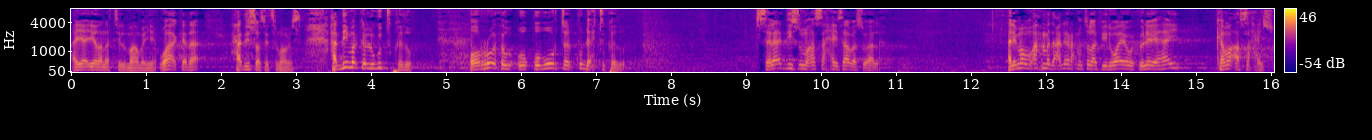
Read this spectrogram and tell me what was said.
ayaa iyadana tilmaamaya. Wahaakada axaadiistaasay tilmaamaysa. Haddii marka lagu tukado oo ruuxu uu qubuurta ku dhex tukado salaadiisu ma asaxaysaabaa su'aala. Alimaamu axmed caleyh raxmatullah fi riwaaya wuxuu leeyahay kama asaxayso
